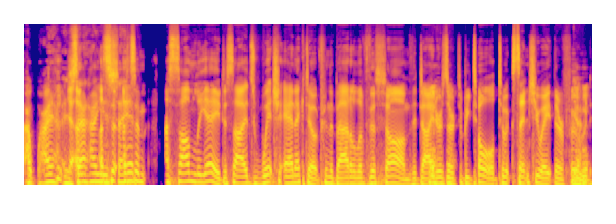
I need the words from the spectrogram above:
I, I, is Yeah, that how you a, say a, it? som- A sommelier decides which anecdote from the Battle of the Somme the diners are to be told to accentuate their food.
